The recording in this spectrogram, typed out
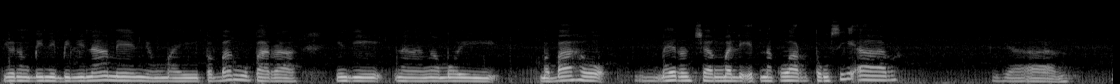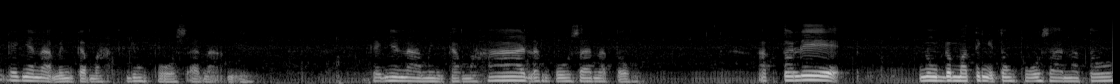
Yun ang binibili namin, yung may pabango para hindi nangangamoy mabaho. Mayroon siyang maliit na kwartong CR. Ayan. Ganyan namin kama yung pusa namin. Ganyan namin kamahal ang pusa na to. Actually, nung dumating itong pusa na to,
